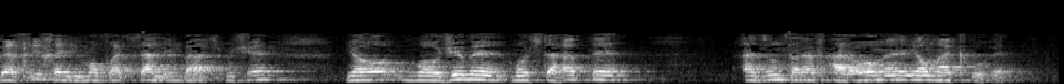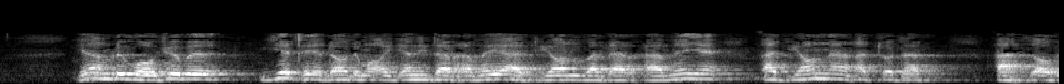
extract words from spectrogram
فقهی خیلی مفصل این بحث میشه یا واجب مستحب از اون طرف حرامه یا مکروهه. یه امر واجب یه تعداد معینی در همه ادیان و در همه ادیان نه حتی در احزاب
